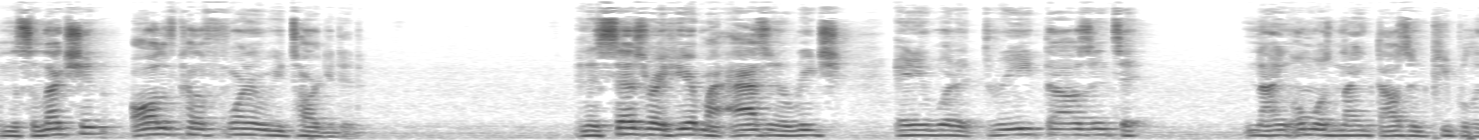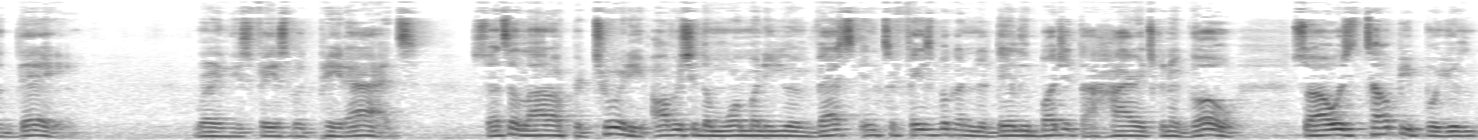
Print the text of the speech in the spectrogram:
on the selection, all of California will be targeted. And it says right here, my ads gonna reach anywhere to three thousand to nine, almost nine thousand people a day running these Facebook paid ads. So that's a lot of opportunity. Obviously, the more money you invest into Facebook on the daily budget, the higher it's gonna go. So I always tell people you,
